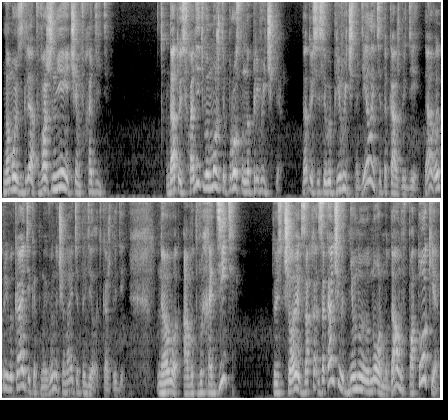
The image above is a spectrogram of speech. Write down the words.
на мой взгляд, важнее, чем входить. Да, то есть входить вы можете просто на привычке. Да, то есть, если вы привычно делаете это каждый день, да, вы привыкаете к этому, и вы начинаете это делать каждый день. Ну вот. А вот выходить, то есть человек зак- заканчивает дневную норму, да, он в потоке,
